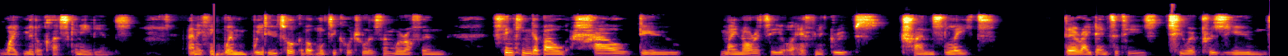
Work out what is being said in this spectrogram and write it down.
white middle class Canadians. And I think when we do talk about multiculturalism, we're often thinking about how do minority or ethnic groups translate their identities to a presumed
